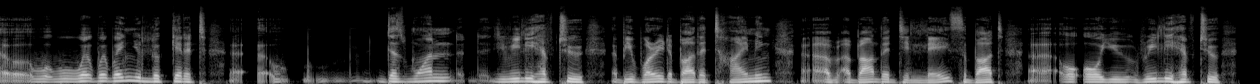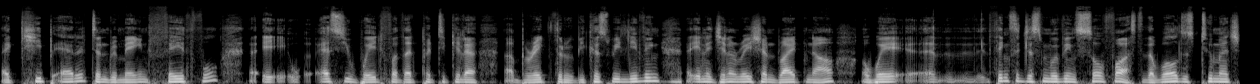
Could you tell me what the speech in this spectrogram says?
when you look at it, does one really have to be worried about? The timing, uh, about the delays, about uh, or, or, you really have to uh, keep at it and remain faithful uh, as you wait for that particular uh, breakthrough. Because we're living in a generation right now where uh, things are just moving so fast. The world is too much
